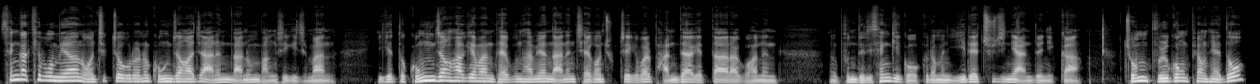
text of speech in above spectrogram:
생각해보면 원칙적으로는 공정하지 않은 나눔 방식이지만 이게 또 공정하게만 배분하면 나는 재건축 재개발 반대하겠다라고 하는 분들이 생기고 그러면 일의 추진이 안 되니까 좀 불공평해도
